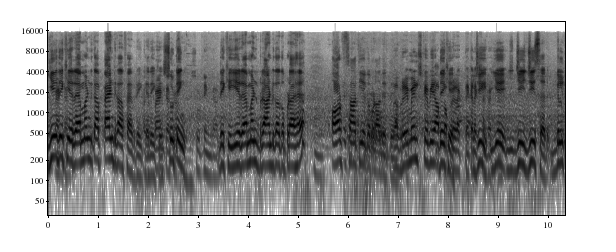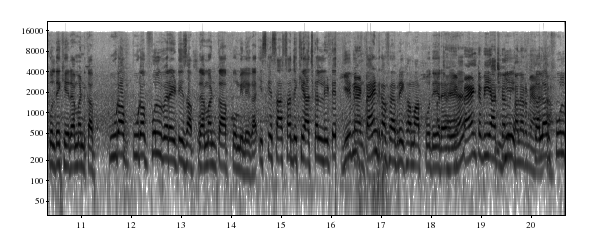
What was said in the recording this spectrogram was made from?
ये देखिए रेमंड का पैंट का फैब्रिक है देखिए का शूटिंग देखिए ये रेमंड ब्रांड का कपड़ा है और साथ ये कपड़ा देते हैं। अब रेमेंट्स के भी आप कपड़े देखिए रखते हैं जी कलेक्शन ये जी जी सर बिल्कुल देखिए रेमंड का पूरा पूरा फुल वेराइटीज आप रेमंड का आपको मिलेगा। इसके साथ साथ देखिए आजकल लेटेस्ट ये भी पैंट पैंट का फैब्रिक हम आपको दे अच्छा, रहे हैं। पैंट भी आजकल कलर में है? कलरफुल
